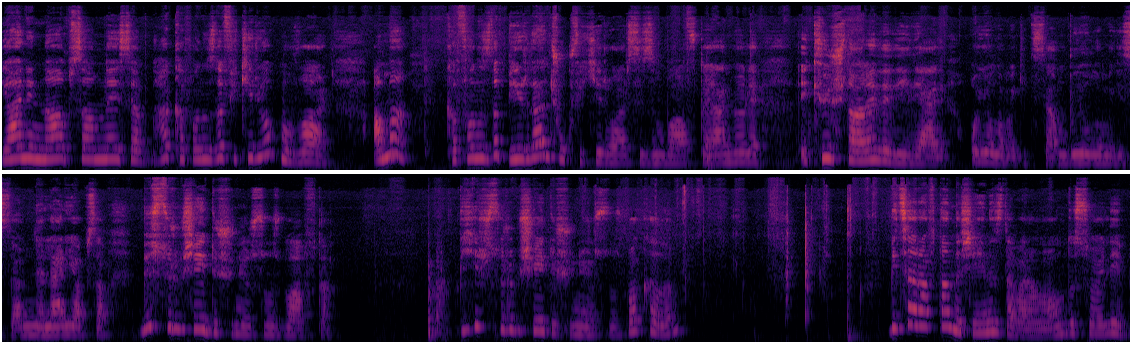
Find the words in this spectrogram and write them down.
Yani ne yapsam neyse. Ha kafanızda fikir yok mu? Var. Ama kafanızda birden çok fikir var sizin bu hafta. Yani böyle 2-3 tane de değil yani. O yola mı gitsem, bu yola mı gitsem, neler yapsam. Bir sürü bir şey düşünüyorsunuz bu hafta. Bir sürü bir şey düşünüyorsunuz. Bakalım. Bir taraftan da şeyiniz de var ama onu da söyleyeyim.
